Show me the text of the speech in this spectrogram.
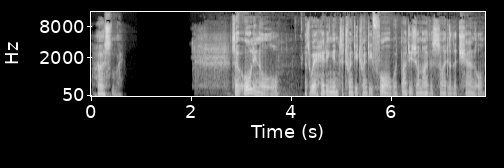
personally. So, all in all, as we're heading into 2024 with budgets on either side of the channel,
